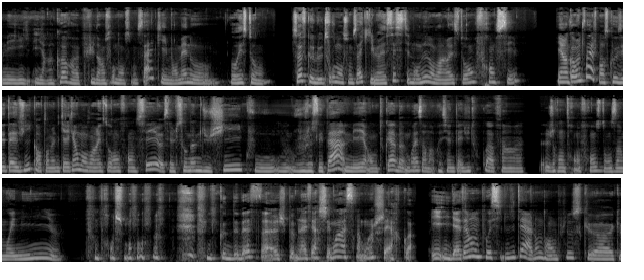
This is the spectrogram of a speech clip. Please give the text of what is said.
mais il, y a encore plus d'un tour dans son sac et il m'emmène au, au restaurant. Sauf que le tour dans son sac qui lui restait, c'était de m'emmener dans un restaurant français et encore une fois, je pense qu'aux États-Unis, quand on mène quelqu'un dans un restaurant français, euh, c'est le summum du chic ou, je sais pas, mais en tout cas, bah, moi, ça m'impressionne pas du tout, quoi. Enfin, je rentre en France dans un mois et demi. Euh, franchement, une côte de bœuf, je peux me la faire chez moi, elle sera moins chère, quoi. Et il y a tellement de possibilités à Londres en plus que, euh, que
